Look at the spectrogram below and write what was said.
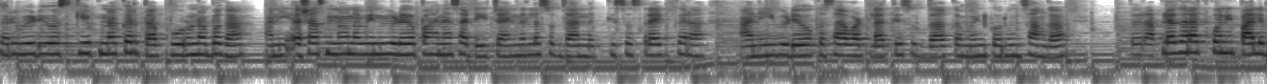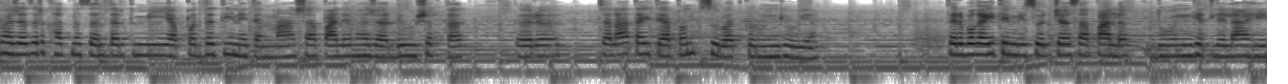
तर व्हिडिओ स्किप न करता पूर्ण बघा आणि अशाच नवनवीन व्हिडिओ पाहण्यासाठी चॅनलला सुद्धा नक्की सबस्क्राईब करा आणि व्हिडिओ कसा वाटला ते सुद्धा कमेंट करून सांगा. तर आपल्या घरात कोणी पालेभाज्या जर खात नसेल तर तुम्ही या पद्धतीने त्यांना अशा पालेभाज्या देऊ शकतात. तर चला आता इथे आपण सुरुवात करून घेऊया. तर बघा इथे मी स्वच्छ असा पालक धुवून घेतलेला आहे.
